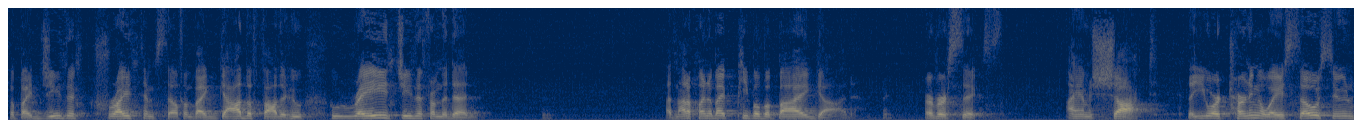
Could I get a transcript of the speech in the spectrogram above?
but by Jesus Christ himself and by God the Father who, who raised Jesus from the dead. I'm not appointed by people, but by God. Or verse 6 I am shocked that you are turning away so soon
